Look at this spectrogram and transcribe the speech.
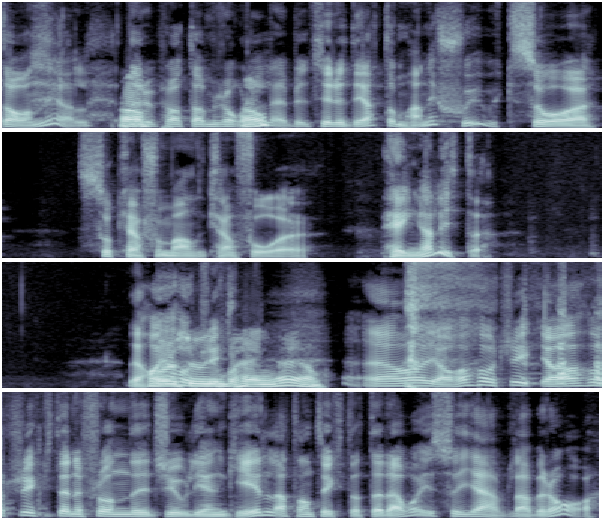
Daniel, Ja. när du pratar om roller, betyder det att om han är sjuk så, så kanske man kan få eh, hänga lite? Det har jag du hört, sugen på att hänga igen? ja, jag, har hört jag har hört rykten från eh, Julian Gill att han tyckte att det där var ju så jävla bra.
